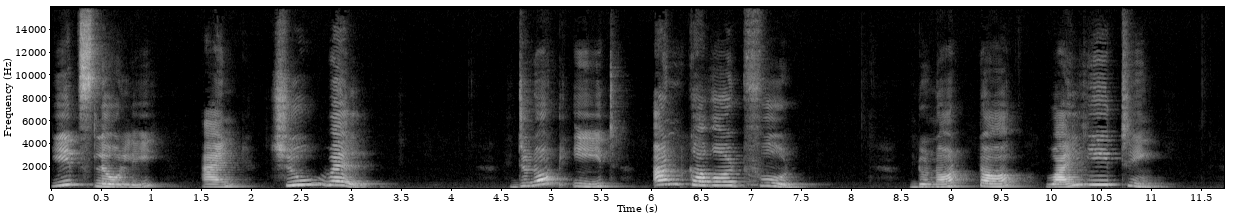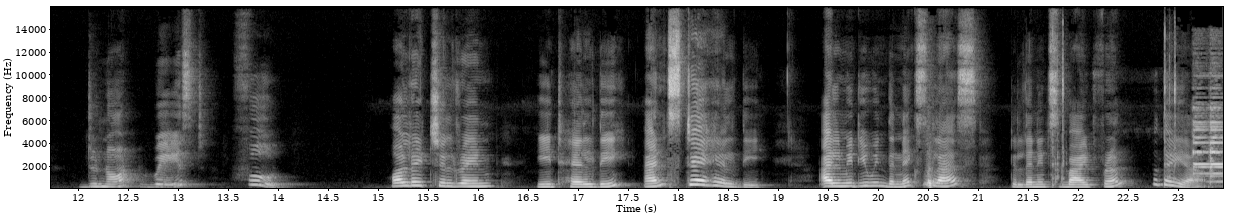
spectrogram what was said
Eat slowly and chew well. Do not eat uncovered food. Do not talk while eating. Do not waste food. Alright children, eat healthy and stay healthy. I'll meet you in the next class. Till then it's bye from Udaya.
